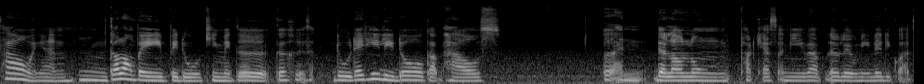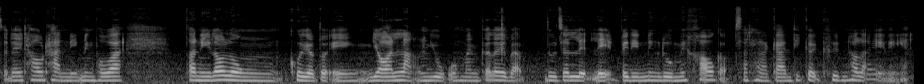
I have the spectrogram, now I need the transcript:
เศร้าเหมือนกัน อืม ก็ลองไปไปดู Kingmaker ก็คือดูได้ที่ Lido กับ House เอออันเดี๋ยวเราลงพอดแคสต์อันนี้แบบเร็วๆนี้เลยดีกว่าจะได้เท่าทันนิดนึง เพราะว่าตอนนี้เราลงคุยกับตัวเอง ย้อนหลังอยู่มันก็เลยแบบดูจะเลดเลดไปนิดนึงดูไม่เข้ากับสถานการณ์ที่เกิดขึ้นเท่าไหร่อะไรเงี้ย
